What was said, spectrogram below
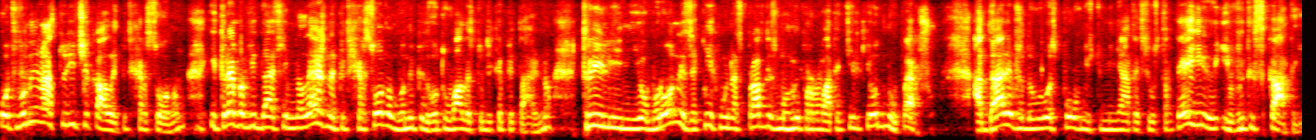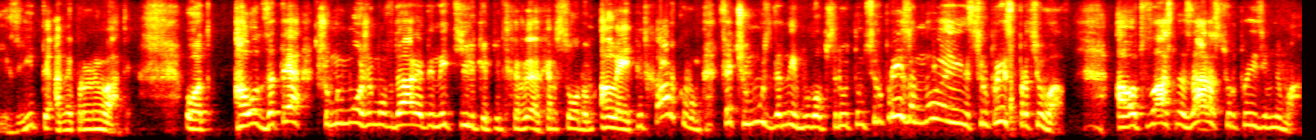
От вони нас тоді чекали під Херсоном, і треба віддати їм належне. Під Херсоном вони підготувались тоді капітально. Три лінії оборони, з яких ми насправді змогли прорвати тільки одну першу. А далі вже довелось повністю міняти всю стратегію і витискати їх звідти, а не проривати. От. А от за те, що ми можемо вдарити не тільки під Херсоном, але й під Харковом, це чомусь для них було абсолютним сюрпризом. Ну і сюрприз спрацював. А от власне зараз сюрпризів нема.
